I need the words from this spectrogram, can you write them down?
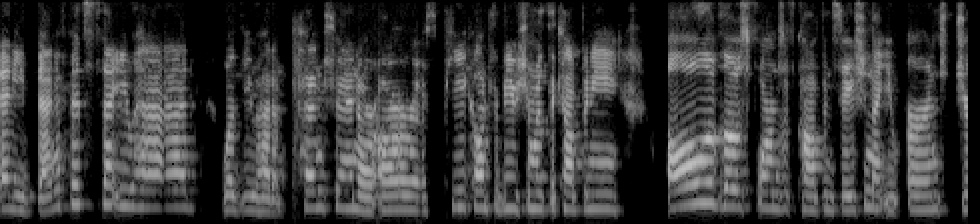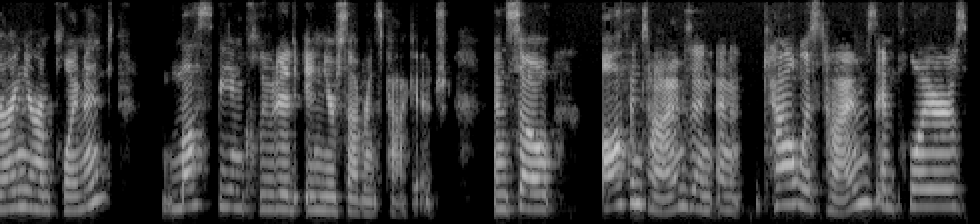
any benefits that you had, whether you had a pension or RRSP contribution with the company, all of those forms of compensation that you earned during your employment must be included in your severance package. And so oftentimes and, and countless times employers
